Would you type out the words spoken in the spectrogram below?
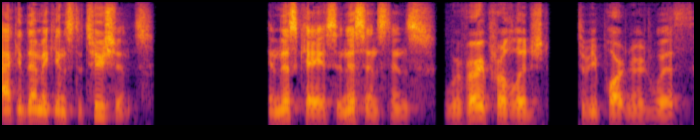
academic institutions. In this case, in this instance, we're very privileged to be partnered with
